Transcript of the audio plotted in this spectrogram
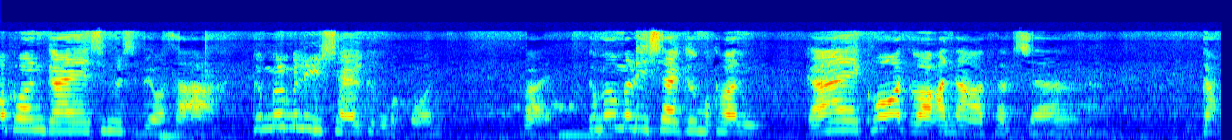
makon gay sino si biwa sa a. Gumumuli siya kung makon. Right. Gumumuli siya kung makon gay kod wa ana atat siya. Gap.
